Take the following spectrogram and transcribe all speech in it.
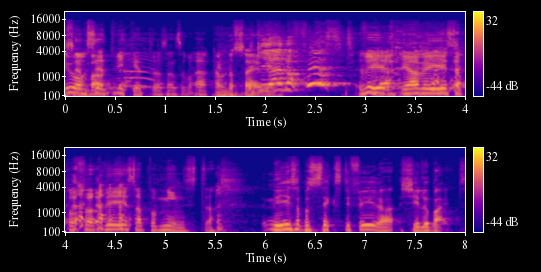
Ja, oavsett bara- vilket. Och sen så, bara, Ja, okej. men då säger vi. Jävla fest! vi, ja, vi, gissar på för, vi gissar på minsta. Ni gissar på 64 kilobyte.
